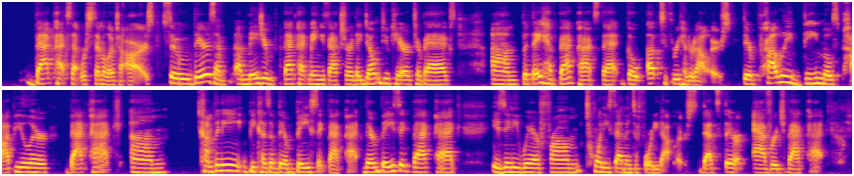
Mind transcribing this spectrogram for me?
backpacks that were similar to ours. So there's a, a major backpack manufacturer. They don't do character bags. Um, but they have backpacks that go up to $300. They're probably the most popular backpack um, company because of their basic backpack. Their basic backpack is anywhere from 27 to $40. That's their average backpack.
